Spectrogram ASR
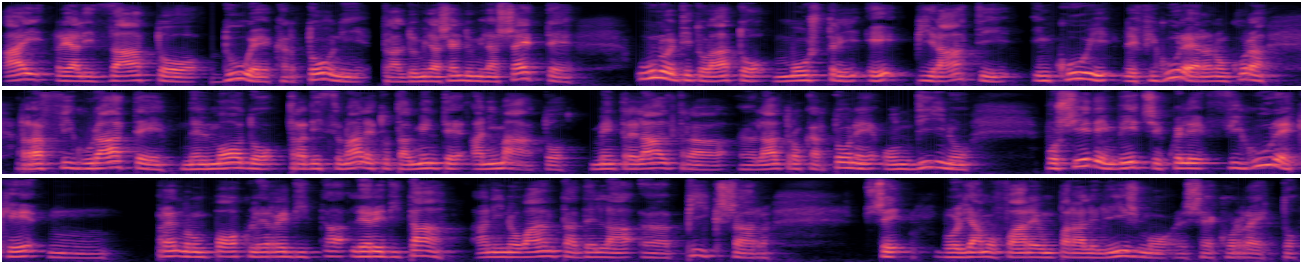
Hai realizzato due cartoni tra il 2006 e il 2007, uno intitolato Mostri e Pirati, in cui le figure erano ancora raffigurate nel modo tradizionale totalmente animato, mentre eh, l'altro cartone Ondino possiede invece quelle figure che mh, prendono un po' l'eredità, l'eredità anni 90 della uh, Pixar se vogliamo fare un parallelismo, se è corretto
